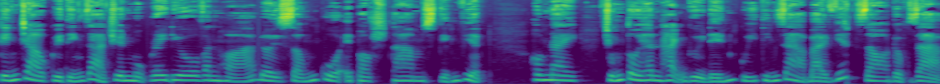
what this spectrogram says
Kính chào quý thính giả chuyên mục Radio Văn hóa Đời Sống của Epoch Times tiếng Việt. Hôm nay, chúng tôi hân hạnh gửi đến quý thính giả bài viết do độc giả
